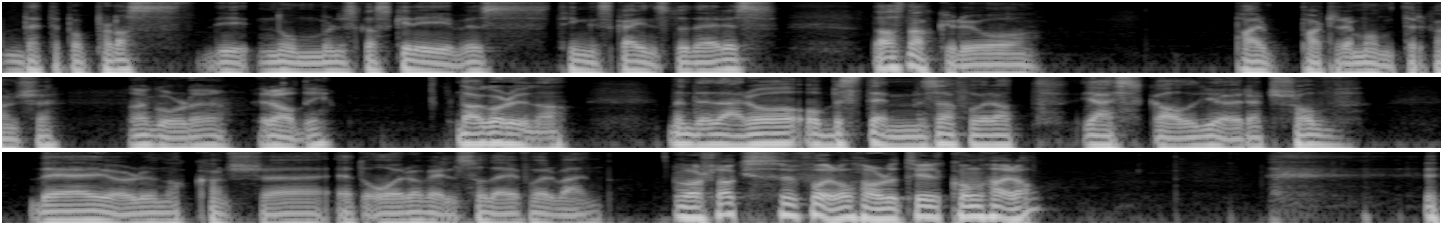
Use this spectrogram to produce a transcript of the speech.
dette på plass, de numrene skal skrives, ting skal innstuderes, da snakker du jo par-tre par, måneder, kanskje. Da går det radig. Da går det unna. Men det der å, å bestemme seg for at jeg skal gjøre et show, det gjør du nok kanskje et år og vel så det i forveien. Hva slags forhold har du til kong Harald?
